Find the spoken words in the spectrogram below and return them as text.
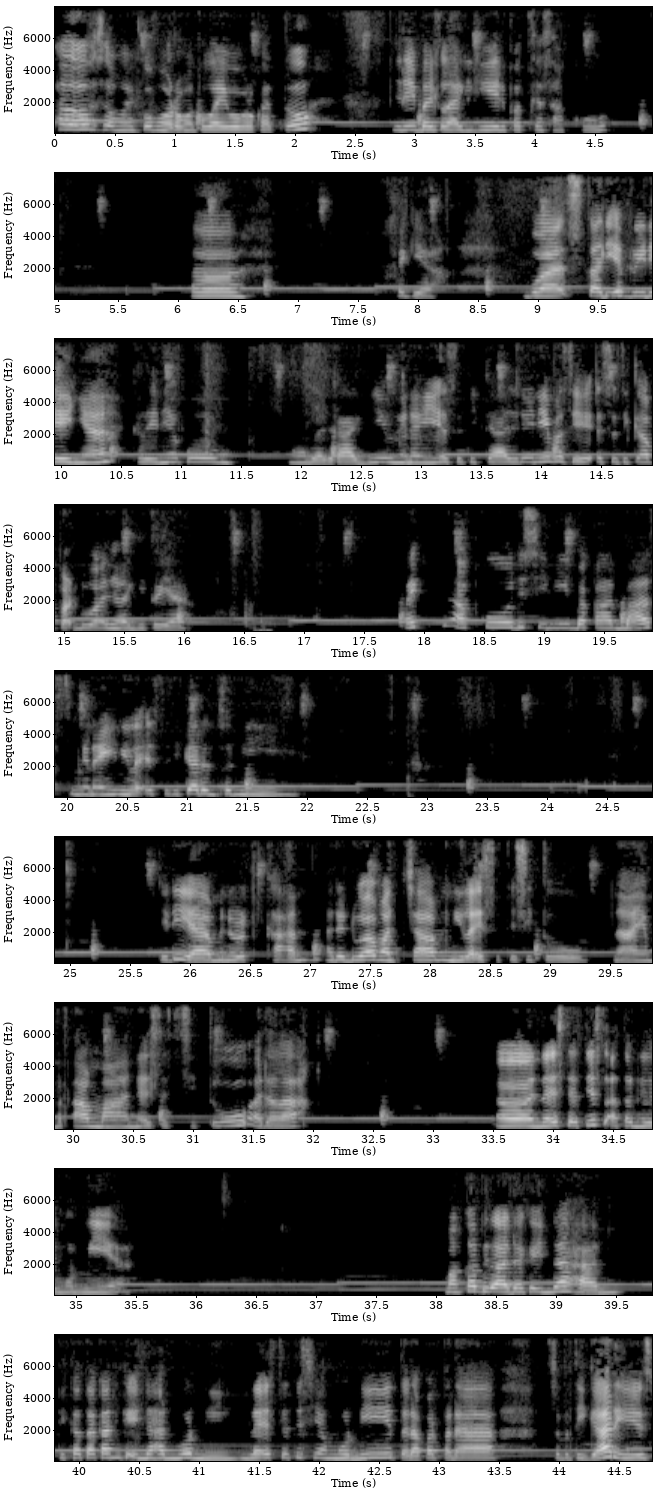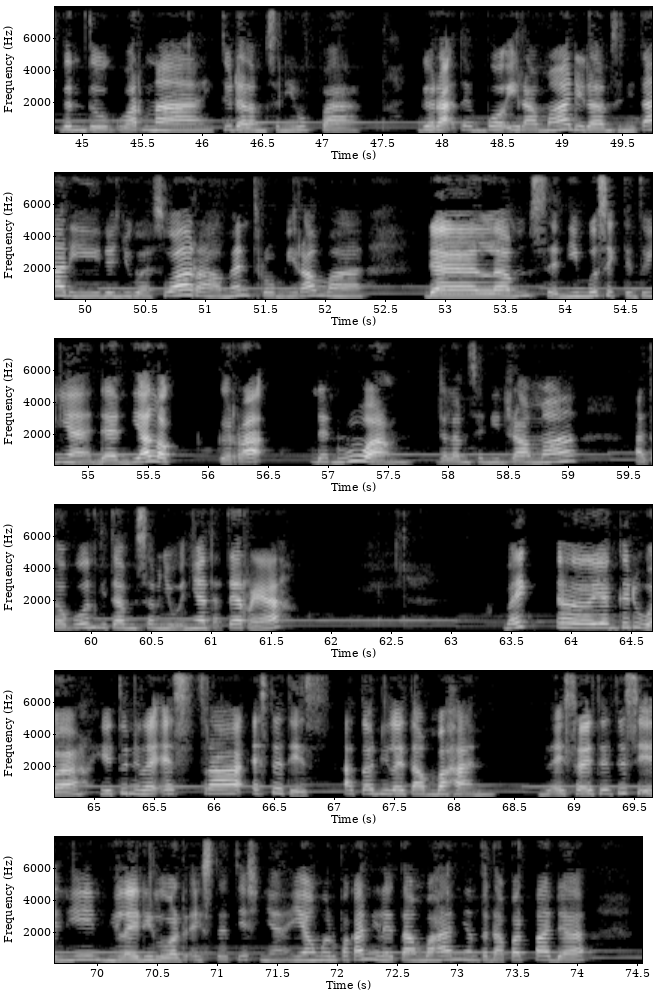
Halo, assalamualaikum warahmatullahi wabarakatuh. Jadi balik lagi di podcast aku. Uh, lagi ya, buat study everyday-nya. Kali ini aku mau belajar lagi mengenai estetika. Jadi ini masih estetika part 2-nya gitu ya. Baik, aku di sini bakalan bahas mengenai nilai estetika dan seni. Jadi ya menurut Kant ada dua macam nilai estetis itu. Nah yang pertama nilai estetis itu adalah uh, nilai estetis atau nilai murni ya. Maka bila ada keindahan, dikatakan keindahan murni. Nilai estetis yang murni terdapat pada seperti garis, bentuk, warna, itu dalam seni rupa. Gerak tempo irama di dalam seni tari, dan juga suara, metrum, irama, dalam seni musik tentunya dan dialog gerak dan ruang dalam seni drama ataupun kita bisa menyebutnya teater ya. Baik, eh, yang kedua yaitu nilai ekstra estetis atau nilai tambahan. Nilai ekstra estetis ini nilai di luar estetisnya yang merupakan nilai tambahan yang terdapat pada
